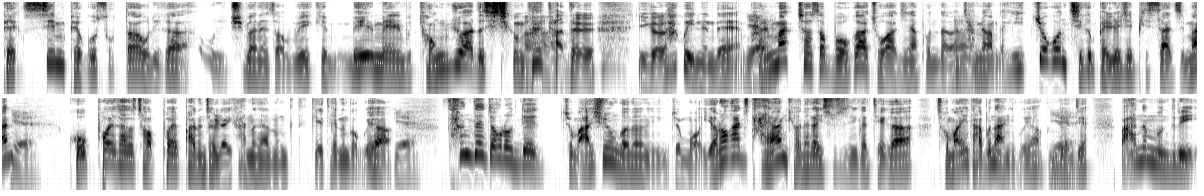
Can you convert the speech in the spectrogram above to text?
백신 배구 속다가 우리가 우리 주변에서 왜 이렇게 매일매일 경주하듯이 지금 어. 다들 이걸 하고 있는데 예. 발맞춰서 뭐가 좋아지냐 본다면 어. 자명합니다. 이쪽은 지금 밸류시 비싸지만 예. 고퍼에 사서 저퍼에 파는 전략이 가능하게 되는 거고요. 예. 상대적으로 근데 좀 아쉬운 거는 이제 뭐 여러 가지 다양한 견해가 있을 수 있으니까 제가 저만이 답은 아니고요. 근데 예. 이제 많은 분들이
